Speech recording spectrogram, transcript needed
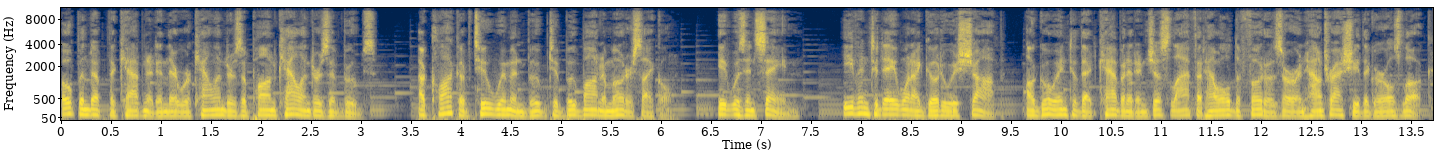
Opened up the cabinet and there were calendars upon calendars of boobs. A clock of two women boob to boob on a motorcycle. It was insane. Even today when I go to his shop, I'll go into that cabinet and just laugh at how old the photos are and how trashy the girls look.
